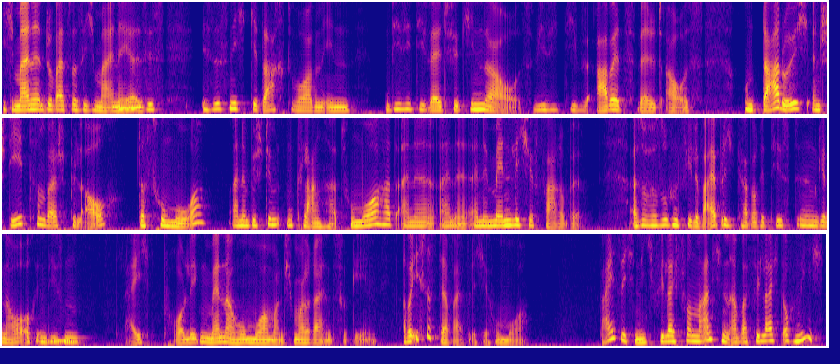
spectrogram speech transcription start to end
ich meine, du weißt, was ich meine. Ja, mhm. es, ist, es ist nicht gedacht worden in, wie sieht die Welt für Kinder aus, wie sieht die Arbeitswelt aus. Und dadurch entsteht zum Beispiel auch, dass Humor einen bestimmten Klang hat. Humor hat eine, eine, eine männliche Farbe. Also versuchen viele weibliche Kabarettistinnen genau auch in diesen leicht prolligen Männerhumor manchmal reinzugehen. Aber ist es der weibliche Humor? Weiß ich nicht, vielleicht von manchen, aber vielleicht auch nicht.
